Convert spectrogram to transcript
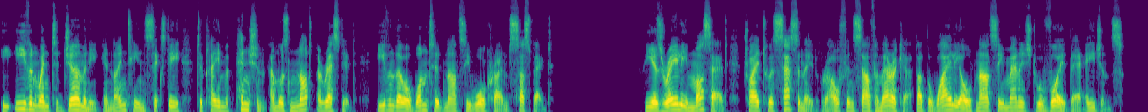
He even went to Germany in 1960 to claim a pension and was not arrested, even though a wanted Nazi war crimes suspect. The Israeli Mossad tried to assassinate Rauff in South America, but the wily old Nazi managed to avoid their agents.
